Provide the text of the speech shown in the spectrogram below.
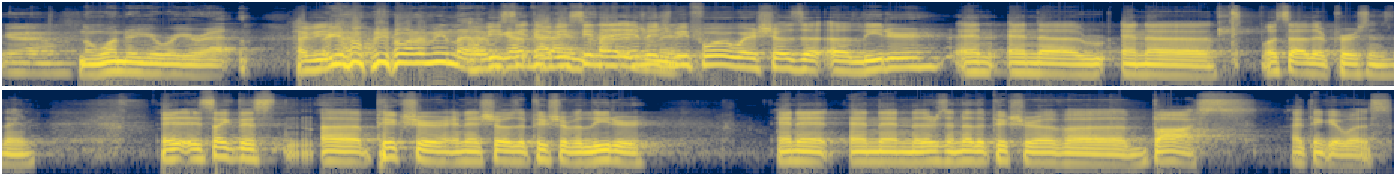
Yeah. No wonder you're where you're at. Have you- you know, you know what I mean? Like, have you seen, be have you seen that image before where it shows a, a leader and and uh and uh what's the other person's name? It, it's like this uh picture and it shows a picture of a leader, and it and then there's another picture of a boss. I think it was,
